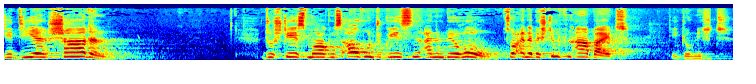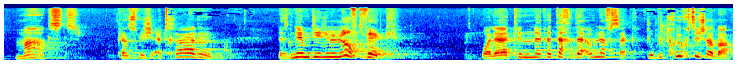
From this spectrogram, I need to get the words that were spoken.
die dir schaden. Du stehst morgens auf und du gehst in einem Büro zu einer bestimmten Arbeit, die du nicht magst, kannst du nicht ertragen. Das nimmt dir die Luft weg. Du betrügst dich aber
